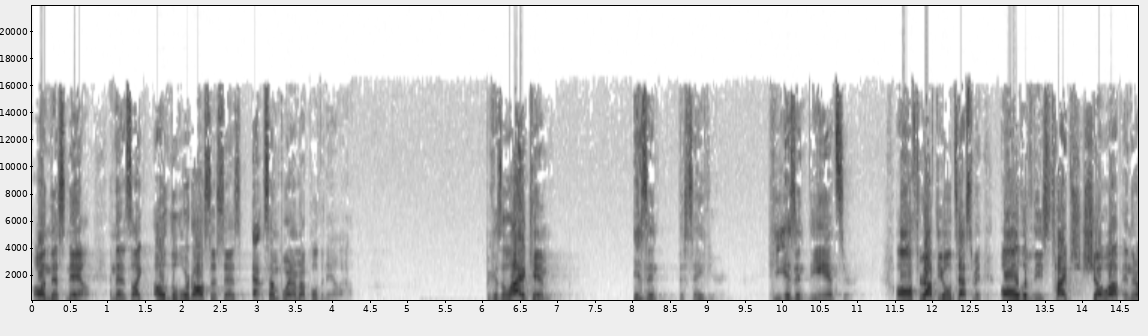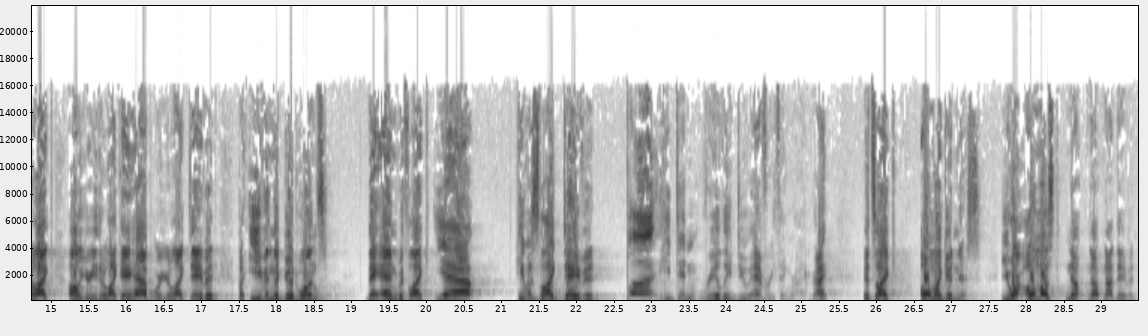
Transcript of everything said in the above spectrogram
on this nail. And then it's like, oh, the Lord also says, at some point, I'm going to pull the nail out. Because Eliakim isn't the Savior, he isn't the answer. All throughout the Old Testament, all of these types show up and they're like, oh, you're either like Ahab or you're like David. But even the good ones, they end with, like, yeah, he was like David, but he didn't really do everything right, right? It's like, oh my goodness, you are almost, nope, nope, not David.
